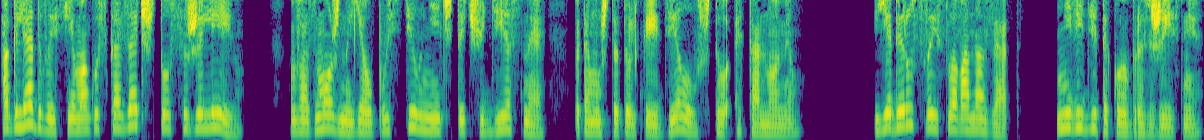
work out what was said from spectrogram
Оглядываясь, я могу сказать, что сожалею. Возможно, я упустил нечто чудесное, потому что только и делал, что экономил. Я беру свои слова назад. Не веди такой образ жизни.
